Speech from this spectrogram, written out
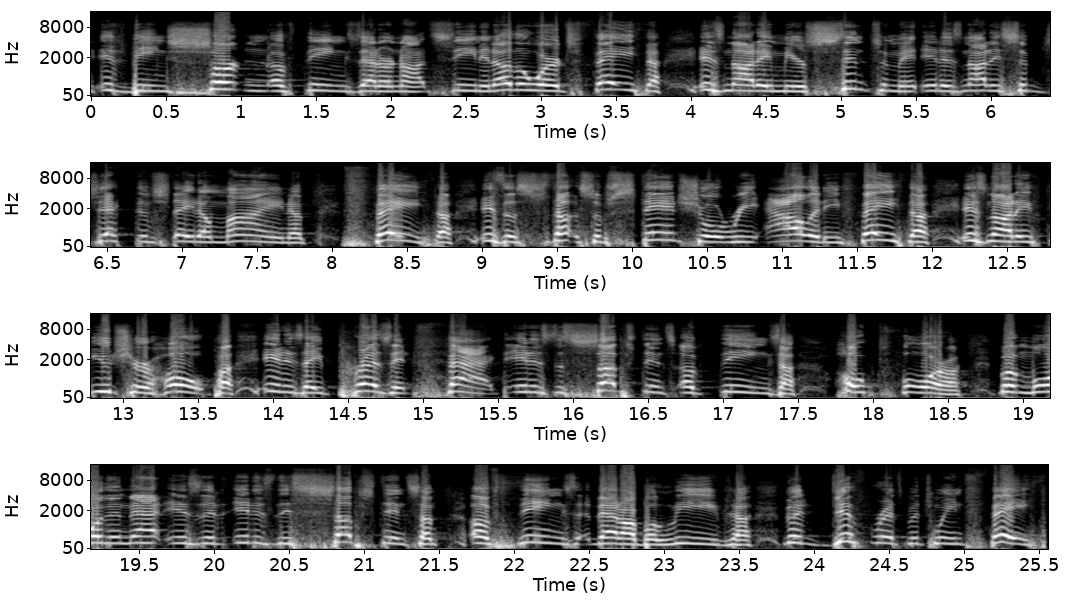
is being certain of things that are not seen. In other words, faith is not a mere sentiment, it is not a subjective state of mind. Faith uh, is a substantial reality. Faith uh, is not a future hope, uh, it is a present fact. It is the substance of things uh, hoped for. But more than that, is it, it is the substance uh, of things that are believed. the difference between faith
